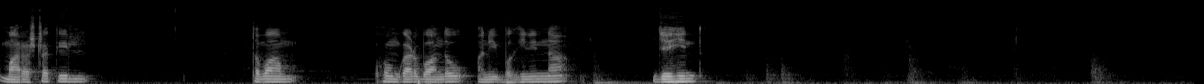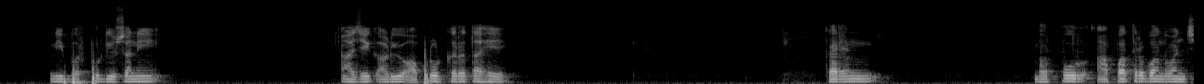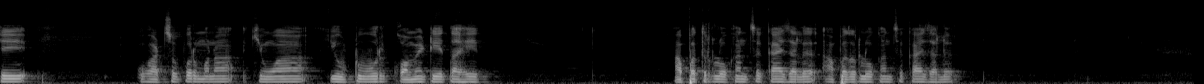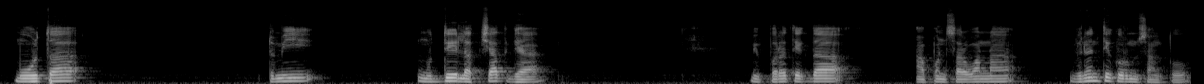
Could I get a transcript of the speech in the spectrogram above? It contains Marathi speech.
महाराष्ट्रातील तमाम होमगार्ड बांधव आणि भगिनींना जय हिंद. मी भरपूर दिवसांनी आज एक ऑडिओ अपलोड करत आहे. कारण भरपूर अपात्र बांधवांचे व्हॉट्सअपवर म्हणा किंवा यूट्यूबवर कॉमेंट येत आहेत. अपात्र लोकांचं काय झालं? अपात्र लोकांचं काय झालं? मूळतः तुम्ही मुद्दे लक्षात घ्या. मी परत एकदा आपण सर्वांना विनंती करून सांगतो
